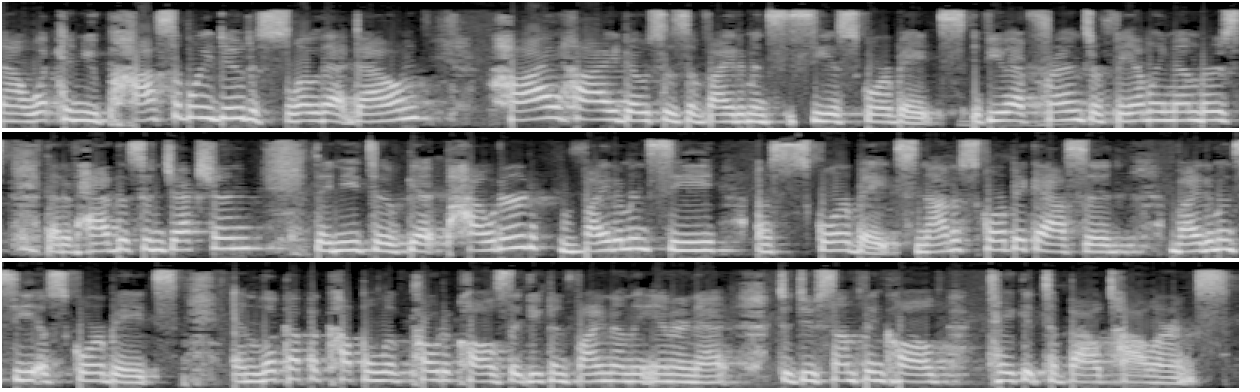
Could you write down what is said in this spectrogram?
Now, what can you possibly do to slow that down? High, high doses of vitamin C ascorbates. If you have friends or family members that have had this injection, they need to get powdered vitamin C ascorbates, not ascorbic acid, vitamin C ascorbates, and look up a couple of protocols that you can find on the internet to do something called take it to bowel tolerance.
